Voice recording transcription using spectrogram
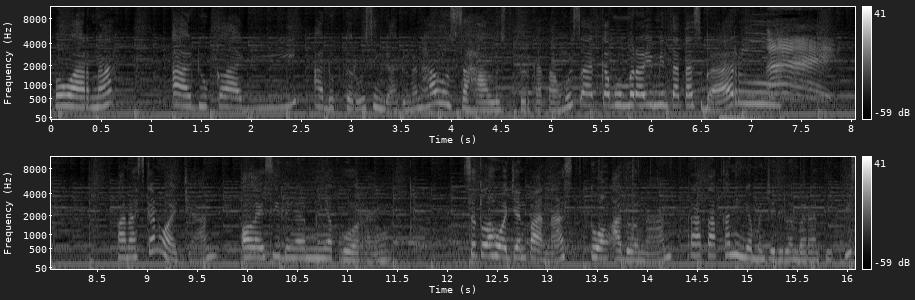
pewarna, aduk lagi, aduk terus hingga adonan halus sehalus tutur katamu saat kamu merayu minta tas baru. Panaskan wajan, olesi dengan minyak goreng. Setelah wajan panas, tuang adonan, ratakan hingga menjadi lembaran tipis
